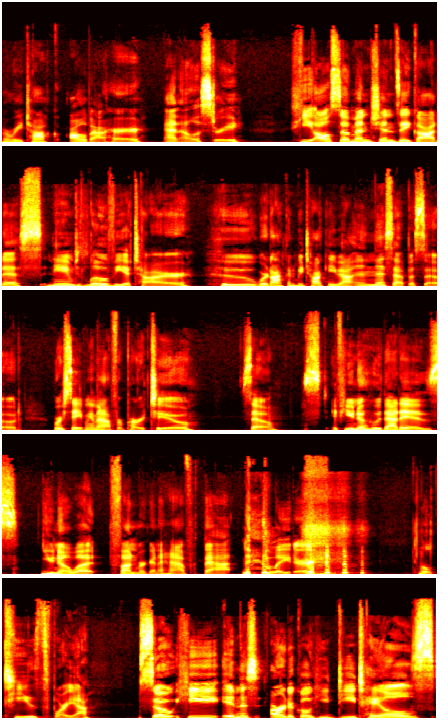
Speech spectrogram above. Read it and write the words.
where we talk all about her and Eilistraee. He also mentions a goddess named Loviatar, who we're not going to be talking about in this episode. We're saving that for part two. So if you know who that is, you know what fun we're going to have with that later. little tease for you. So he in this article he details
